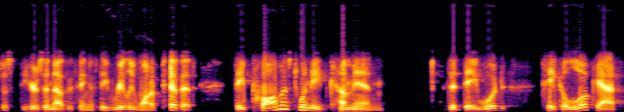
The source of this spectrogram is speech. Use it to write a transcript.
just here's another thing: if they really want to pivot, they promised when they'd come in that they would take a look at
